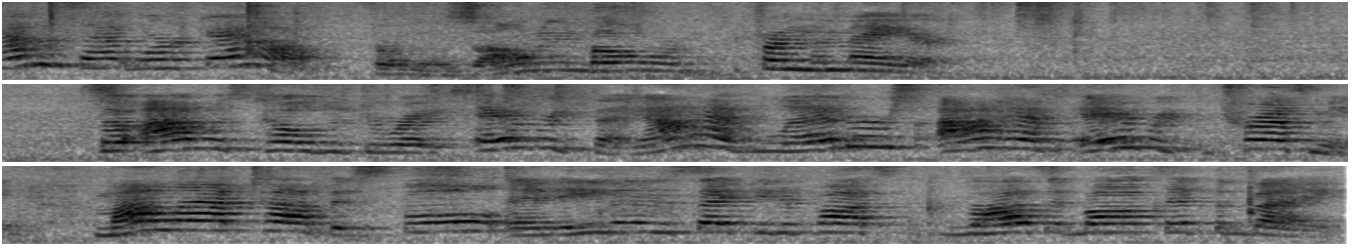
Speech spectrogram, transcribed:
How does that work out? From the zoning board? from the mayor. So I was told to direct everything. I have letters, I have everything. Trust me, my laptop is full, and even in the safety deposit box at the bank,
